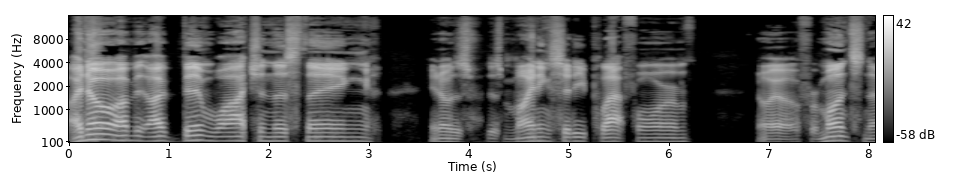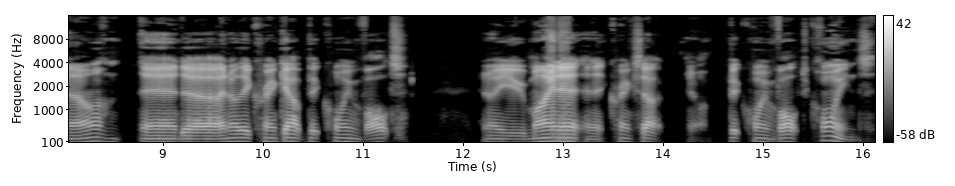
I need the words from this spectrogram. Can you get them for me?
I know I've, been watching this thing you know this this mining city platform uh, for months now, and uh, I know they crank out Bitcoin Vault. You know, you mine it and it cranks out you know Bitcoin Vault coins,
